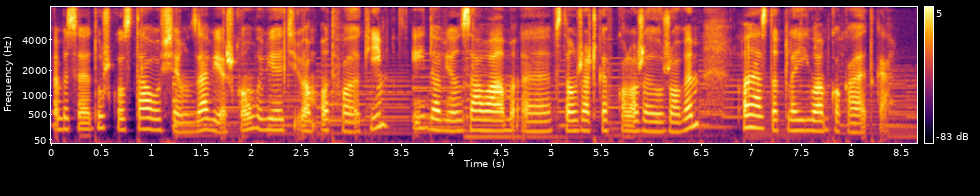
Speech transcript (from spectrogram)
Aby serduszko stało się zawieszką, wywieciłam otworki i dowiązałam e, wstążeczkę w kolorze różowym oraz dokleiłam kokaretkę.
